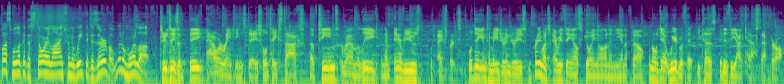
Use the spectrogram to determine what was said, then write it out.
Plus, we'll look at the storylines from the week that deserve a little more love. Tuesday is a big power rankings day, so we'll take stocks of teams around the league and have interviews with experts. We'll dig into major injuries and pretty much everything else going on in the NFL, and we'll get weird with it because it is the Oddcast after all.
